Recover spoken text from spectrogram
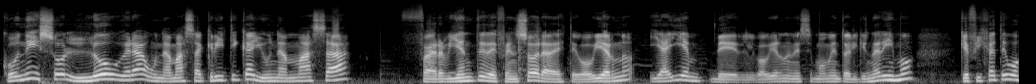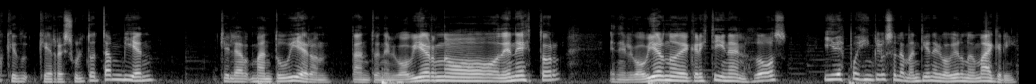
Con eso logra una masa crítica y una masa ferviente defensora de este gobierno y ahí en- del gobierno en ese momento del kirchnerismo, que fíjate vos que, que resultó tan bien que la mantuvieron tanto en el gobierno de Néstor, en el gobierno de Cristina, en los dos, y después incluso la mantiene el gobierno de Macri,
